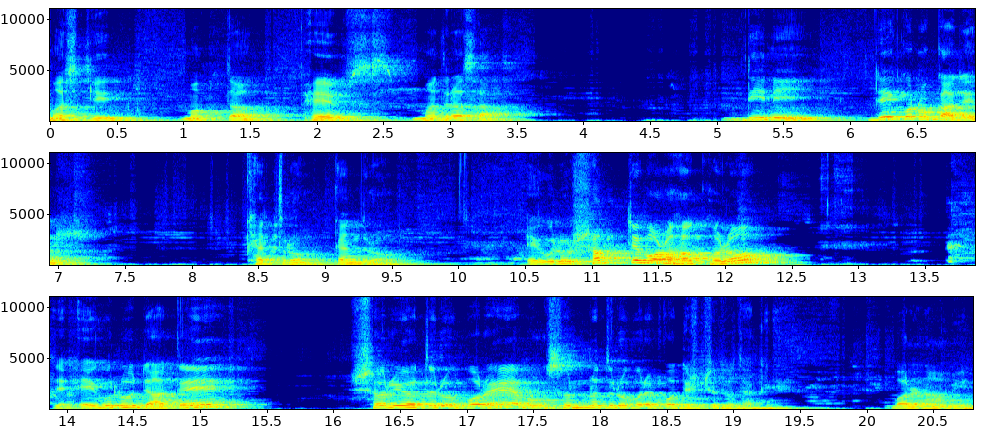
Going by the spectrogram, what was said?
মসজিদ, মক্তব ফেবস মাদ্রাসা দিনই যে কোনো কাজের ক্ষেত্র, কেন্দ্র। এগুলোর সবচেয়ে বড় হক হলো যে এগুলো যাতে শরীয়তের উপরে এবং সুন্নতের উপরে প্রতিষ্ঠিত থাকে। বলেন আমিন।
